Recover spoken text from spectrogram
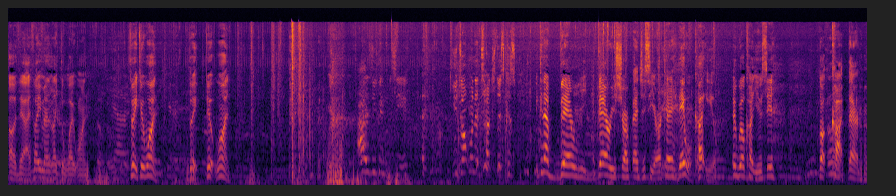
Oh, there. I thought you meant like the white one. Yeah. Three, two, one. Three, two, one. As you can see, you don't want to touch this because it can have very, very sharp edges here. Okay, They will cut you. it will cut you. See? Look, oh. cut there.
